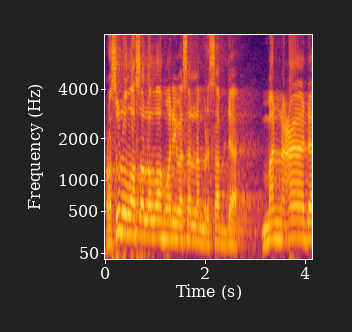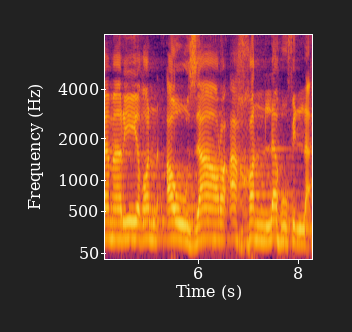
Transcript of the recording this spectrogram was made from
Rasulullah sallallahu alaihi wasallam bersabda, "Man 'ada maridhan aw zara akhan lahu fillah."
